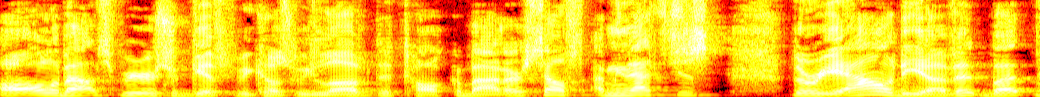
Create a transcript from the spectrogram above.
All about spiritual gifts because we love to talk about ourselves. I mean, that's just the reality of it, but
